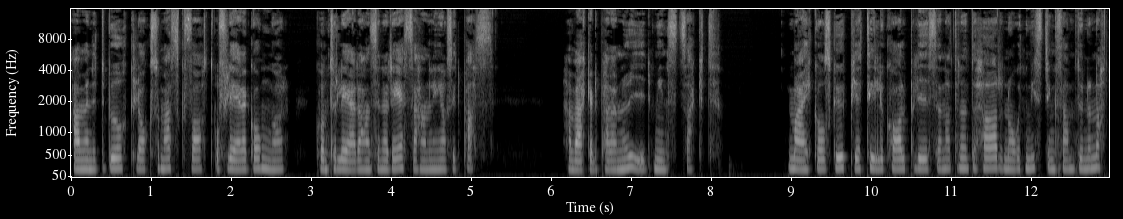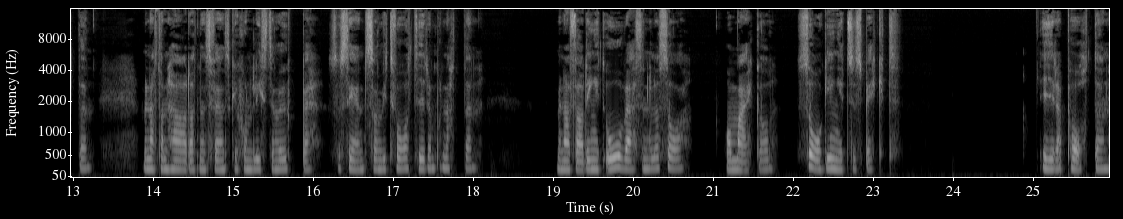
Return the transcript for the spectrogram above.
använde ett burklock som askfat och flera gånger kontrollerade han sina resehandlingar och sitt pass. Han verkade paranoid, minst sagt. Michael ska uppgett till lokalpolisen att han inte hörde något misstänksamt under natten, men att han hörde att den svenska journalisten var uppe så sent som vid tvåtiden på natten. Men han förde inget oväsen eller så och Michael såg inget suspekt. I rapporten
